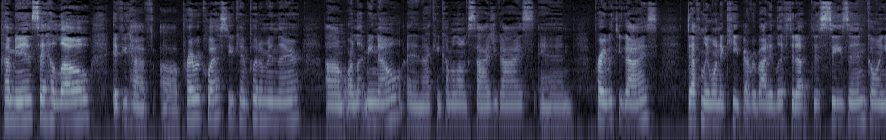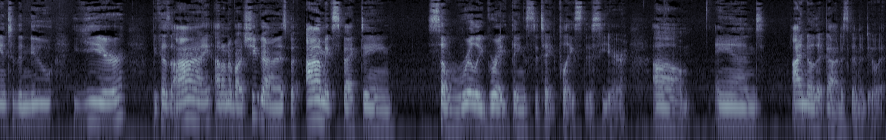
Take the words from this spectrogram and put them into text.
come in, say hello. If you have uh, prayer requests, you can put them in there um, or let me know, and I can come alongside you guys and pray with you guys. Definitely want to keep everybody lifted up this season going into the new year because I, I don't know about you guys, but I'm expecting some really great things to take place this year. Um, and I know that God is going to do it.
